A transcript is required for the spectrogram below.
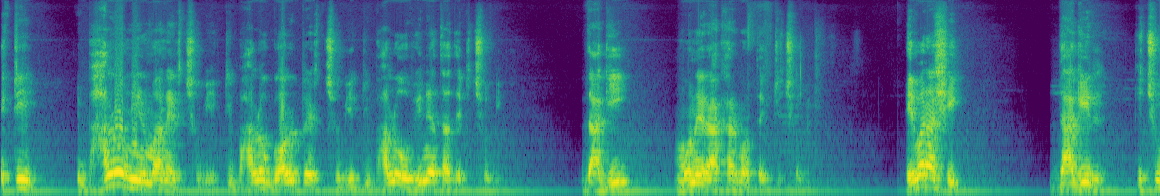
একটি ভালো নির্মাণের ছবি, একটি ভালো গল্পের ছবি, একটি ভালো অভিনেতাদের ছবি, দাগি মনে রাখার মতো একটি ছবি। এবার আসি দাগির কিছু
